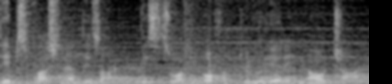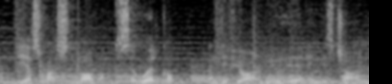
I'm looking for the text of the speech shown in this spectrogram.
tips, fashion and design. This is what we offer to you here in our channel, PS Fashion Nova. So welcome and if you are new here in this channel,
